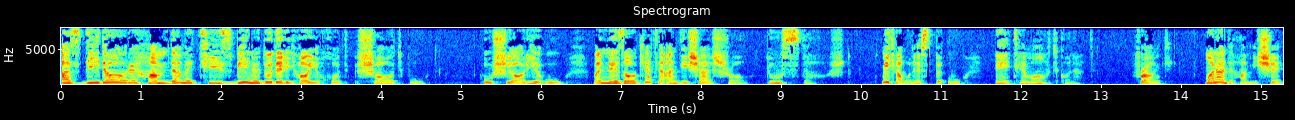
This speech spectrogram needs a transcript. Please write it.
از دیدار همدم تیزبین دودلی های خود شاد بود. هوشیاری او و نزاکت اندیشش را دوست داشت. می توانست به او اعتماد کند. فرانک مانند همیشه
